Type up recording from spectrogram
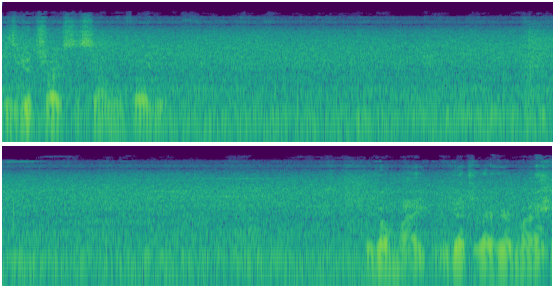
Let's get trucks to summer. Fuck it. Here go Mike. We got you right here, Mike.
